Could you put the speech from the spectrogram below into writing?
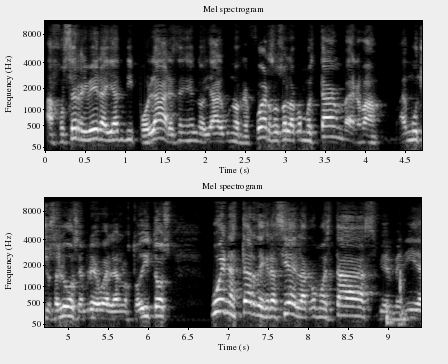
a José Rivera y Andy Polar, están diciendo ya algunos refuerzos. Hola, ¿cómo están? Bueno, va, hay muchos saludos, en breve voy a leerlos toditos. Buenas tardes, Graciela, ¿cómo estás? Bienvenida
